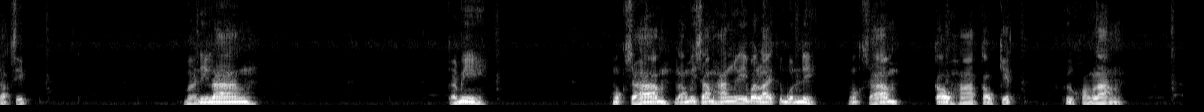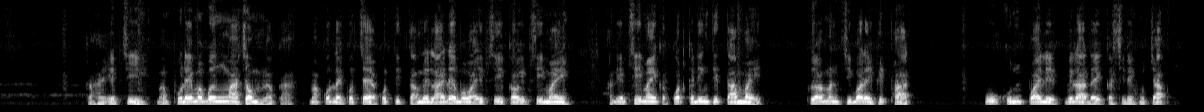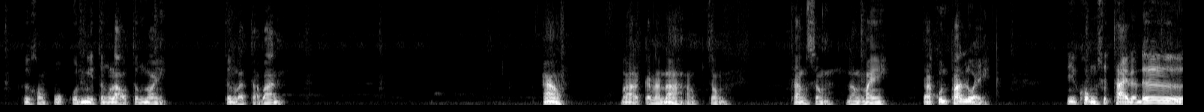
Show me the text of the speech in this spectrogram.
ลักสิบบานีลางก็มีหกสามหลังมีสามหางนี่บ่าหลายคือบนนี่หกสามเก้าหาเก้าเก็ดคือของหลางก็ให้เอฟซีมาผู้ใดมาเบิ่งมาชมแล้วก็ มากดไลค์กดแชร์กดติดตามหลายๆเด้อบ่ว่าเอฟซีเก่าเอฟซีใหม่คันเอฟซีใหม่ก็กดกระดิ่งติดตามไว้เพื่อมันสิบ่ได้ผิดพลาด ปูขุนปล่อยเลขเวลาใดก็สิได้หูจัก คือของปูขุนมีทั้งเล่าทั้งหน่อยทั้งรัฐบาลอ้าวมากันละนะเอาส่องทางส่องหนังไม่ตาขุนพารวย นี่คงสุดท้ายแล้วเด้อ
